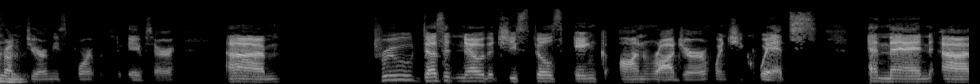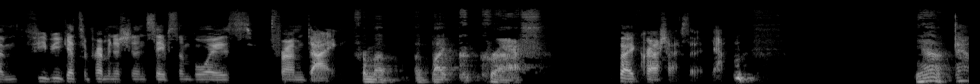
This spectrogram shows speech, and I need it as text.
from Jeremy's Sport, which he gives her. Um, Prue doesn't know that she spills ink on Roger when she quits. and then um, Phoebe gets a premonition and saves some boys from dying from a, a bike crash. Bike crash accident. Yeah. Yeah. Yeah.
